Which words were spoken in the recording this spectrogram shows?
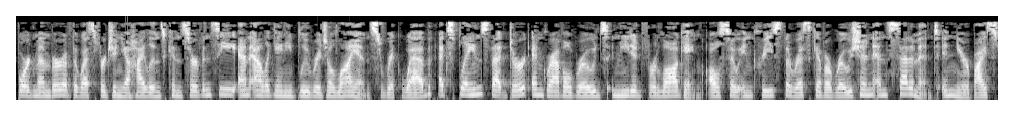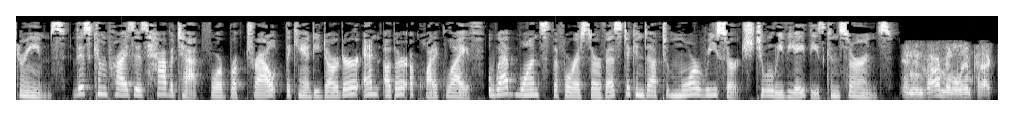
Board member of the West Virginia Highlands Conservancy and Allegheny Blue Ridge Alliance, Rick Webb, explains that dirt and gravel roads needed for logging also increase the risk of erosion and sediment in nearby streams. This comprises habitat for brook trout, the candy darter, and other aquatic life. Webb wants the Forest Service to conduct more research to alleviate these concerns. An environmental impact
